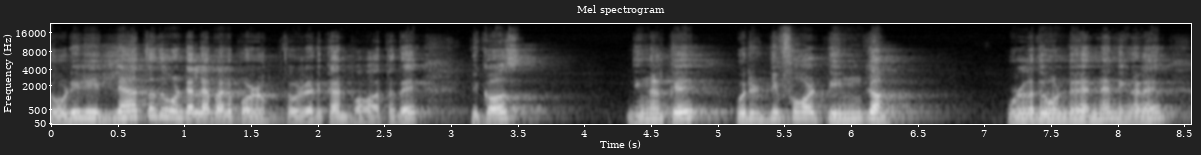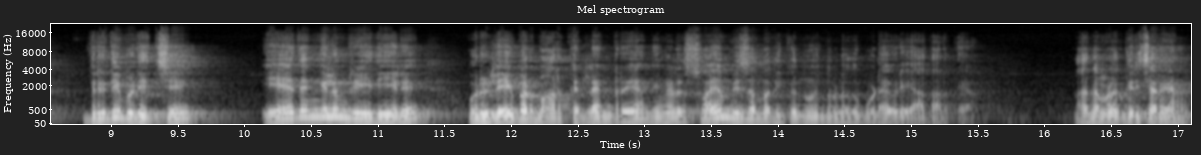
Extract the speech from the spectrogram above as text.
തൊഴിലില്ലാത്തത് കൊണ്ടല്ല പലപ്പോഴും തൊഴിലെടുക്കാൻ പോവാത്തത്. ബിക്കോസ് നിങ്ങൾക്ക് ഒരു ഡിഫോൾട്ട് ഇൻകം ഉള്ളതുകൊണ്ട് തന്നെ നിങ്ങൾ ധൃതി പിടിച്ച് ഏതെങ്കിലും രീതിയിൽ ഒരു ലേബർ മാർക്കറ്റിൽ എന്റർ ചെയ്യാൻ നിങ്ങൾ സ്വയം വിസമ്മതിക്കുന്നു എന്നുള്ളത് കൂടെ ഒരു യാഥാർത്ഥ്യമാണ്. അത് നമ്മൾ തിരിച്ചറിയണം.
